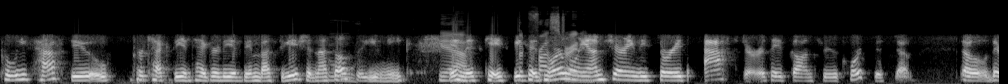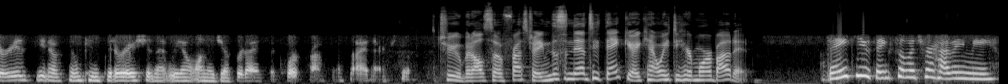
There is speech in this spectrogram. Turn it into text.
police have to protect the integrity of the investigation. That's Ooh. also unique yeah. in this case because normally I'm sharing these stories after they've gone through the court system. So there is, you know, some consideration that we don't want to jeopardize the court process either. So. True, but also frustrating. This is Nancy, thank you. I can't wait to hear more about it. Thank you. Thanks so much for having me.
